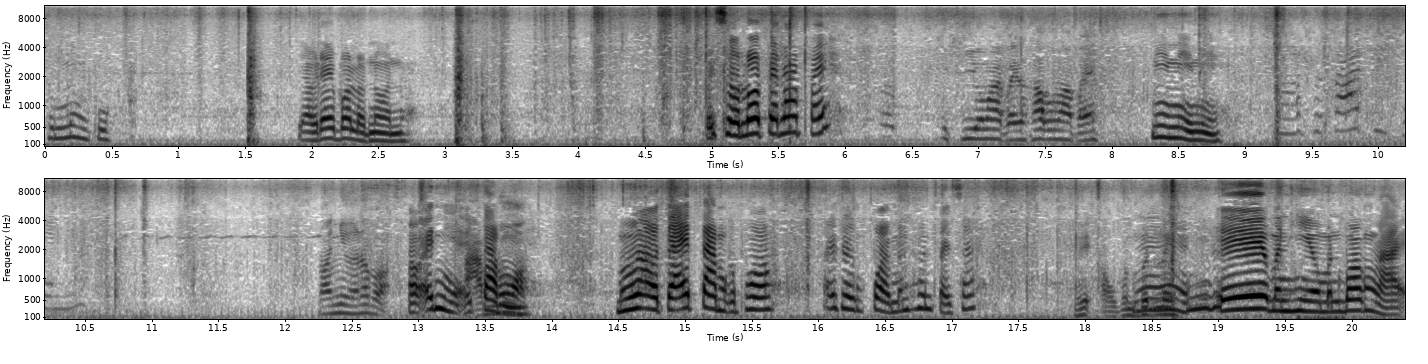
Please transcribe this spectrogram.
ซุ่มหนึ่งพูอยากได้บ่ละนอนน่ะไปเสือรถไปรับไปขี่ออกมาไปครับออกมาไป นี่นี่นี่นอนเยืนนะบ่เอาไอ้นี่ไอ้ตามหม้อต่ำมือเอาแต่ไอ้ต่ำก็พอ ไอ้ถึงปล่อยมันขึ้นไปซะเฮ้ยเอามันเบิดเลยแม่นี่เด้มันเหี่ยวมันบ้องหลาย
